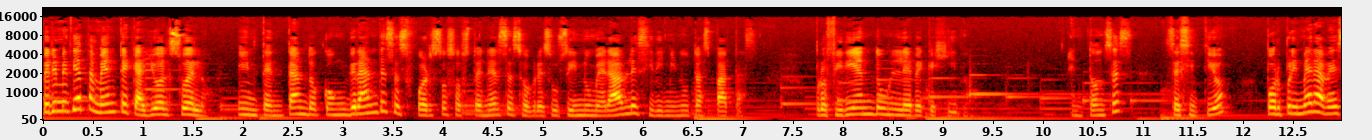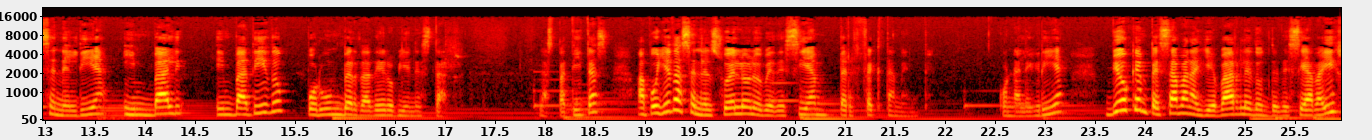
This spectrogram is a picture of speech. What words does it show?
Pero inmediatamente cayó al suelo, intentando con grandes esfuerzos sostenerse sobre sus innumerables y diminutas patas, profiriendo un leve quejido. Entonces se sintió, por primera vez en el día, invadido por un verdadero bienestar. Las patitas, apoyadas en el suelo, le obedecían perfectamente. Con alegría, vio que empezaban a llevarle donde deseaba ir,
